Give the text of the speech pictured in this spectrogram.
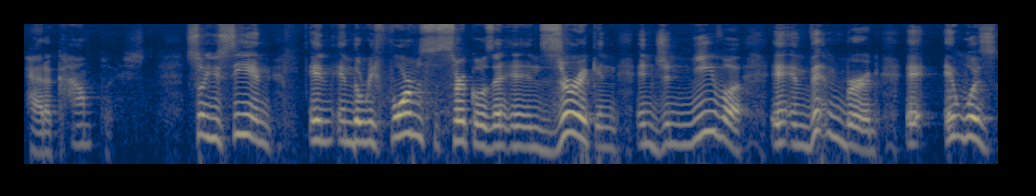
had accomplished. So you see in in, in the reform circles in, in Zurich, in, in Geneva, in, in Wittenberg, it, it, was,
